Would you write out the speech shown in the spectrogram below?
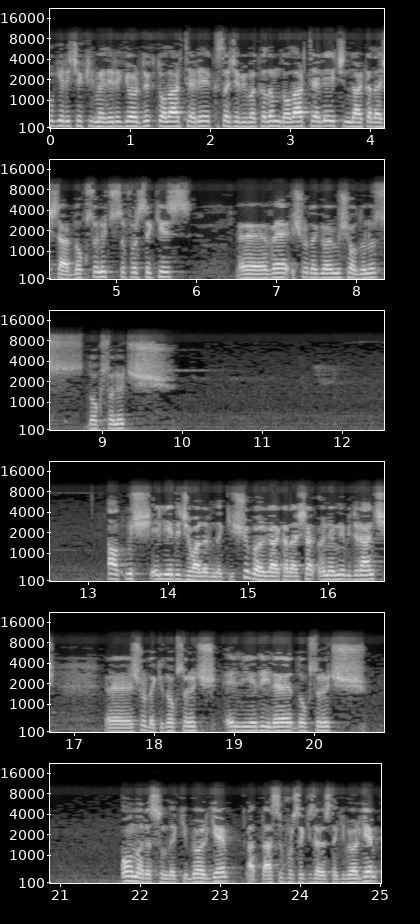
bu geri çekilmeleri gördük. Dolar TL'ye kısaca bir bakalım. Dolar TL içinde arkadaşlar 93.08 e, ve şurada görmüş olduğunuz 93 60 57 civarlarındaki şu bölge arkadaşlar önemli bir direnç. E, şuradaki 93 57 ile 93 10 arasındaki bölge hatta 0.8 arasındaki bölge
